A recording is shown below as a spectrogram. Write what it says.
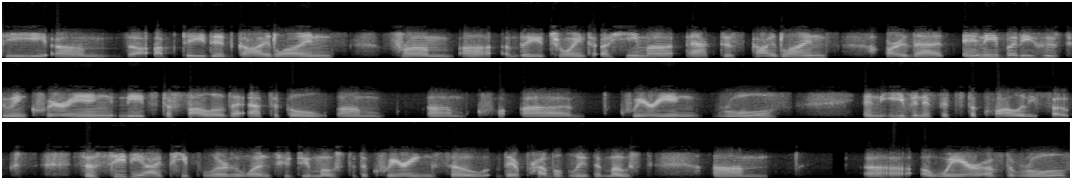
the um, the updated guidelines from uh, the Joint AHIMA ACDIS guidelines are that anybody who's doing querying needs to follow the ethical um, um, qu- uh, querying rules, and even if it's the quality folks. So CDI people are the ones who do most of the querying, so they're probably the most um, uh, aware of the rules.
